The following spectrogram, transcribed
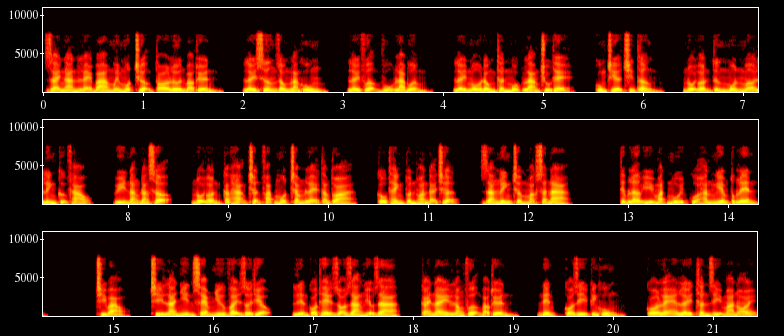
dài ngàn lẻ ba mươi mốt trượng to lớn bảo thuyền, lấy xương rồng làm cung lấy phượng vũ làm bờm lấy ngô đồng thần mục làm chủ thể, cùng chia chín tầng, nội ẩn từng môn mở linh cự pháo, uy năng đáng sợ, nội ẩn các hạng trận pháp một trăm lẻ tám tòa, cấu thành tuần hoàn đại trận, giang linh trầm mặc sát na. Tiếp lời ý mặt mũi của hắn nghiêm túc lên. Trí bảo, chỉ là nhìn xem như vậy giới thiệu, liền có thể rõ ràng hiểu ra, cái này long phượng bảo thuyền, nên có gì kinh khủng, có lẽ lấy thần dị mà nói,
